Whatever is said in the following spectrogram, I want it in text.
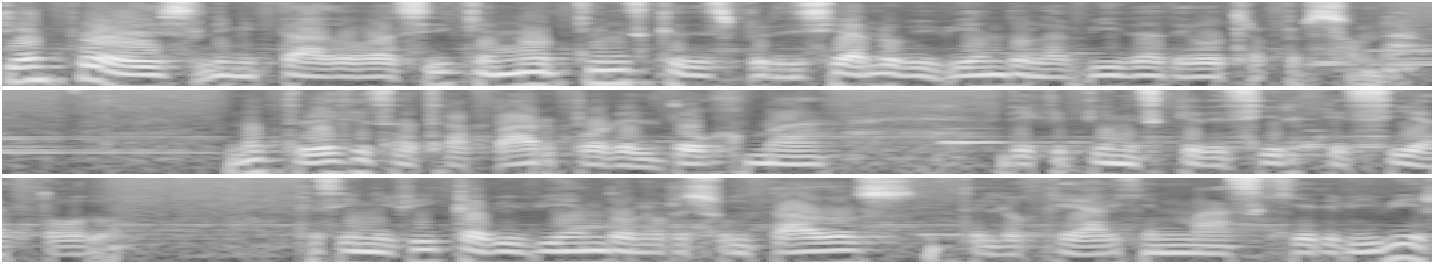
Tiempo es limitado, así que no tienes que desperdiciarlo viviendo la vida de otra persona. No te dejes atrapar por el dogma de que tienes que decir que sí a todo, que significa viviendo los resultados de lo que alguien más quiere vivir.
